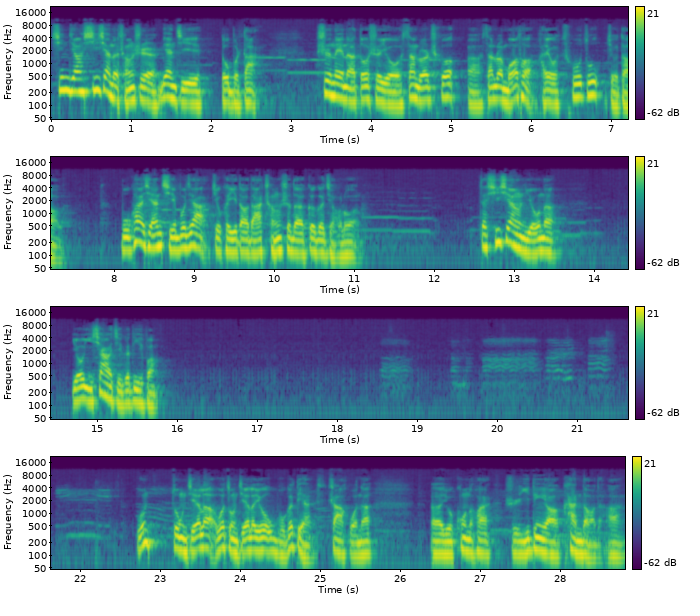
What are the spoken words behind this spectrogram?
新疆西线的城市面积都不大，市内呢都是有三轮车啊，三轮摩托，还有出租就到了，五块钱起步价就可以到达城市的各个角落了。在西线游呢，有以下几个地方，我总结了，我总结了有五个点，炸火呢，呃，有空的话是一定要看到的啊。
